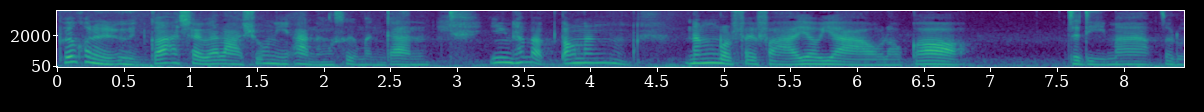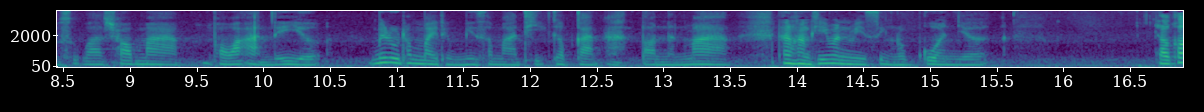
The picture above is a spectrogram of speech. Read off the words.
เพื่อนคนอื่นๆ ก็ใช้เวลาช่วงนี้อ่านหนังสือเหมือนกัน ยิ่งถ้าแบบต้องนั่งนั่งรถไฟฟ้ายาวๆ แล้วก็จะดีมากจะรู้สึกว่าชอบมาก เพราะว่าอ่านได้เยอะ ไม่รู้ทำไมถึงมีสมาธิกับการอ่านตอนนั้นมาก ทั้งทั้งที่มันมีสิ่งรบกวนเยอะ แล้วก็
